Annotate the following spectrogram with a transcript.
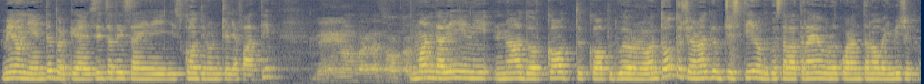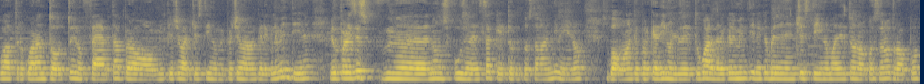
Meno niente perché senza testa gli sconti non ce li ha fatti. Meno, guarda sotto. Mandarini, Nador, Cot, Cop 2,98 euro. C'era anche un cestino che costava 3,49 euro invece che 4,48 euro in offerta, però mi piaceva il cestino, mi piacevano anche le clementine. Le ho prese eh, non sfuse nel sacchetto che costavano di meno. Boh, anche perché di non gli ho detto guarda le clementine che belle nel cestino, ma ha detto no, costano troppo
